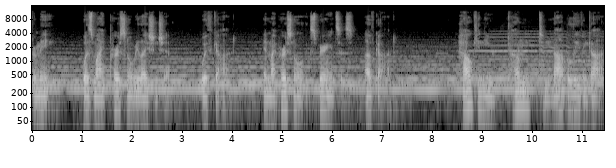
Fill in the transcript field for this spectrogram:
for me, was my personal relationship with God and my personal experiences of God. How can you come to not believe in God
